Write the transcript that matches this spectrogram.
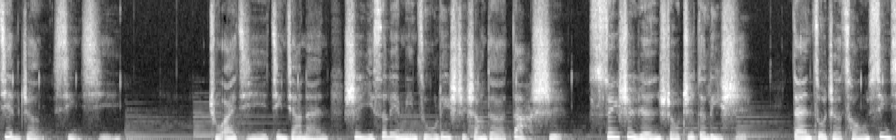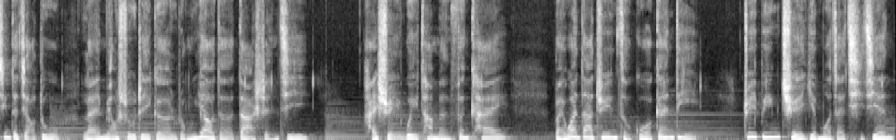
见证信息。出埃及进迦南是以色列民族历史上的大事，虽是人熟知的历史，但作者从信心的角度来描述这个荣耀的大神迹。海水为他们分开，百万大军走过干地，追兵却淹没在其间。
